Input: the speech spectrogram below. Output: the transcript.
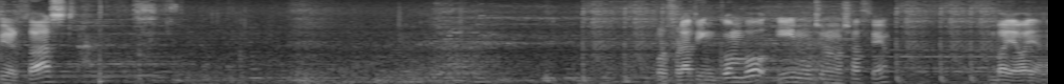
Spear Thrust. Por Frating combo y mucho no nos hace. Vaya, vaya.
